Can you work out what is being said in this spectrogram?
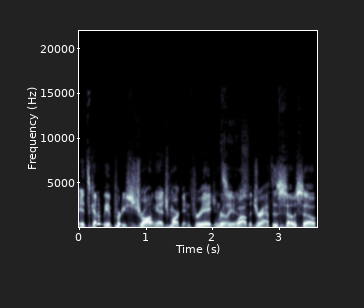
it's going to be a pretty strong edge market in free agency. Really. While the draft is so-so,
